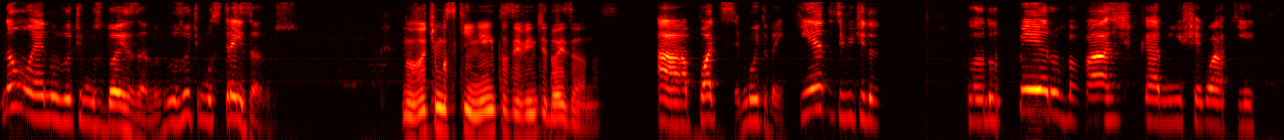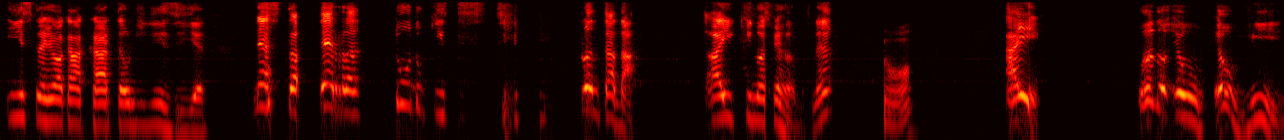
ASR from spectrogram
Não é nos últimos dois anos, nos últimos três anos. Nos últimos 522 anos. Ah, pode ser, muito bem. 522 quando Pero Vaz de Caminho chegou aqui e escreveu aquela carta onde dizia: Nesta terra, tudo que se planta dá. Aí que nós ferramos, né? Oh. Aí, quando eu, eu vi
